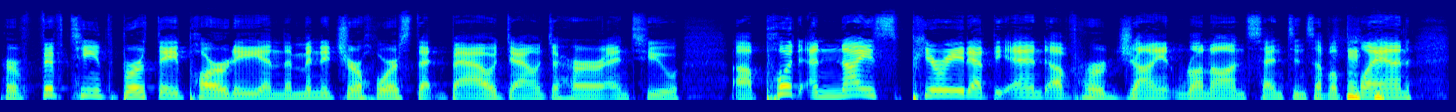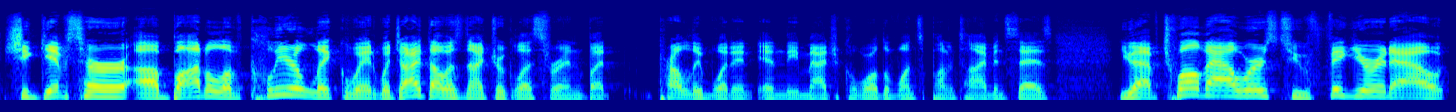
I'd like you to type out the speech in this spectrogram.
her 15th birthday party and the miniature horse that bowed down to her, and to uh, put a nice period at the end of her giant run-on sentence of a plan, she gives her a bottle of clear liquid, which I thought was nitroglycerin, but probably wouldn't in the magical world of Once Upon a Time, and says. You have 12 hours to figure it out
